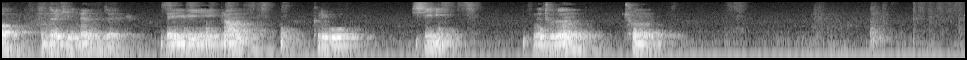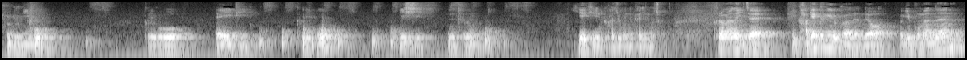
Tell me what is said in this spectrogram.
죠. 그래서 변들의 길이는 이제 AB랑 그리고 CD 얘네 둘은 총, 총 6이고 그리고 AD 그리고 EC 얘네 둘은 2의 길이를 가지고 있는 편인 거죠. 그러면은 이제 이 가게 크기를 구해야 되는데요. 여기 보면은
